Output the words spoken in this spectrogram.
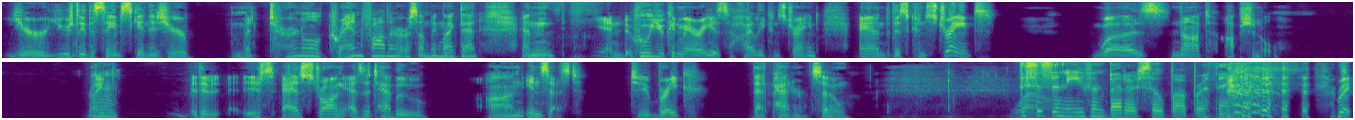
you're usually the same skin as your maternal grandfather or something like that, and and who you can marry is highly constrained, and this constraint was not optional, right? Mhm. It is as strong as a taboo on incest to break that pattern. So This is an even better soap opera thing. right.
